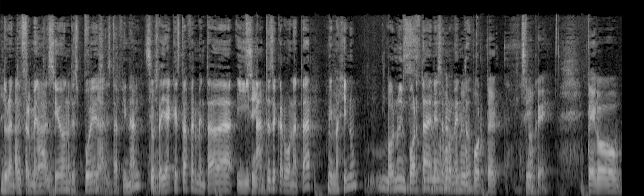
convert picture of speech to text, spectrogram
Durante Al final, fermentación, al después, final. hasta final. Sí. O sea, ya que está fermentada y Sí. antes de carbonatar, me imagino. O no importa en No, ese no momento. importa, sí. Ok. Pero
